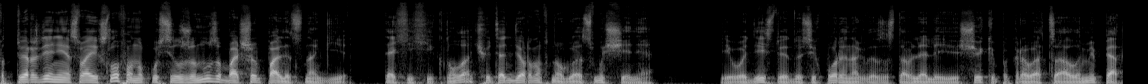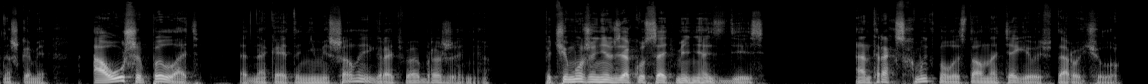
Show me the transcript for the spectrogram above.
Подтверждение своих слов он укусил жену за большой палец ноги. Та хихикнула, чуть отдернув ногу от смущения. Его действия до сих пор иногда заставляли ее щеки покрываться алыми пятнышками, а уши пылать. Однако это не мешало играть воображению. «Почему же нельзя кусать меня здесь?» Антракс хмыкнул и стал натягивать второй чулок.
